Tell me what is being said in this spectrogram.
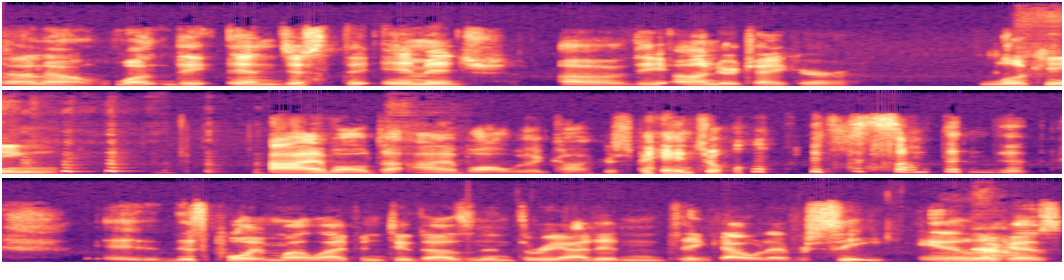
I know. Well, the and just the image of the Undertaker looking eyeball to eyeball with a cocker spaniel. it's just something that at this point in my life in 2003 I didn't think I would ever see, you know, no. because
